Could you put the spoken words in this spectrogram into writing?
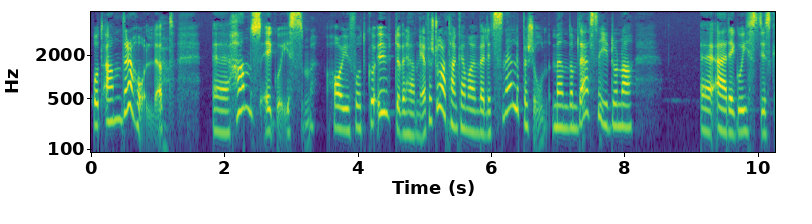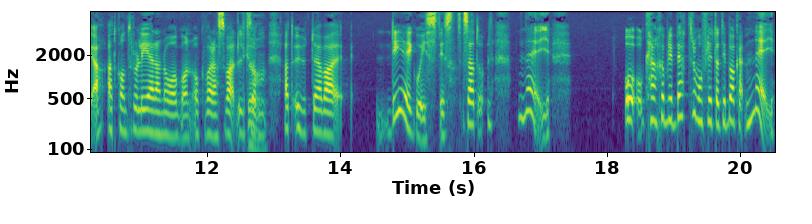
åt andra hållet. Eh, hans egoism har ju fått gå ut över henne. Jag förstår att han kan vara en väldigt snäll person, men de där sidorna eh, är egoistiska. Att kontrollera någon och vara svart, liksom, ja. att utöva det är egoistiskt. Så att, nej och, och, kanske blir bättre om hon flyttar tillbaka. Nej,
